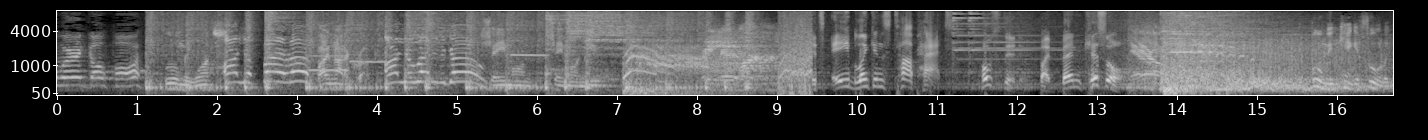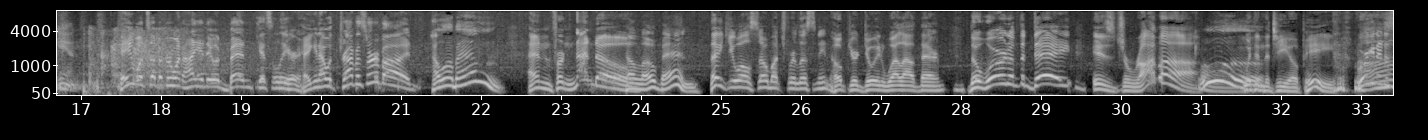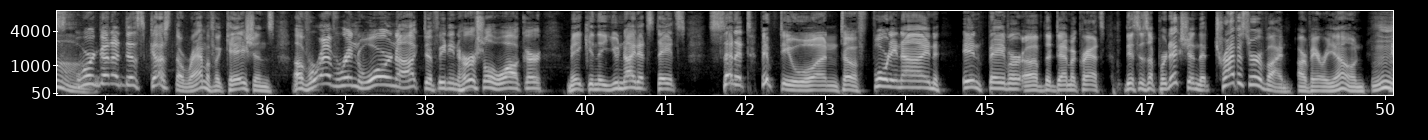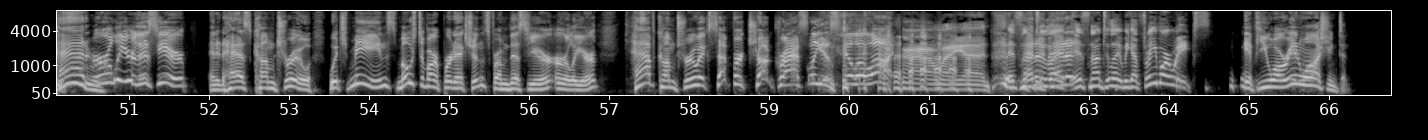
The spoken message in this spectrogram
The word go forth. Fool me once. Are you fired up? I'm not a crook. Are you ready to go? Shame on, shame on you. It's Abe Lincoln's Top Hat, hosted by Ben Kissel. Fool me, we can't get fooled again. Hey, what's up, everyone? How you doing? Ben Kissel here, hanging out with Travis Irvine Hello, Ben. And Fernando. Hello, Ben. Thank you all so much for listening. Hope you're doing well out there. The word of the day is drama within the GOP. We're gonna dis- Oh. we're gonna discuss the ramifications of Reverend Warnock defeating Herschel Walker, making the United States Senate 51 to 49 in favor of the Democrats. This is a prediction that Travis Irvine, our very own, mm. had earlier this year and it has come true, which means most of our predictions from this year earlier have come true, except for Chuck Grassley is still alive. oh my god. It's not And too I've late. it- It's not too late. We got three more weeks. if you are in Washington,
